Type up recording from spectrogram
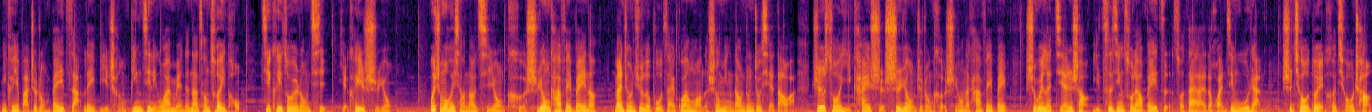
你可以把这种杯子啊类比成冰激凌外面的那层脆桶，既可以作为容器，也可以食用。为什么会想到启用可食用咖啡杯呢？曼城俱乐部在官网的声明当中就写到啊，之所以开始试用这种可食用的咖啡杯，是为了减少一次性塑料杯子所带来的环境污染，是球队和球场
